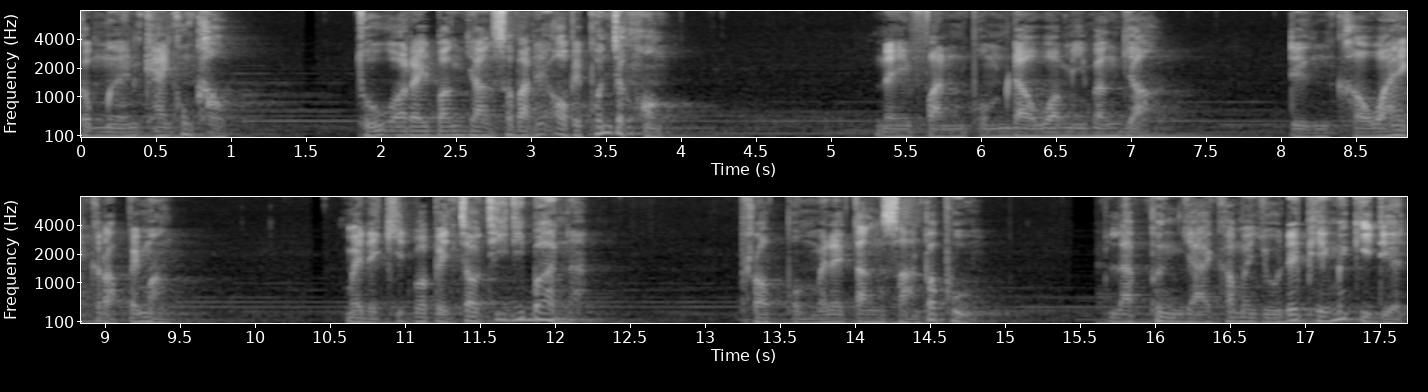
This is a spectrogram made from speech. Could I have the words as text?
ก็เหมือนแขนของเขา ถูกอะไรบางอย่างสะบัดให้ออกไปพ้นจากห้อง ในฝันผมเดาว่ามีบางอย่าง ดึงเขาไว้ให้กลับไปมั่ง ไม่ได้คิดว่าเป็นเจ้าที่ที่บ้านนะเพราะผมไม่ได้ตั้งศาลพระภูมิและเพิ่งย้ายเข้ามาอยู่ได้เพียงไม่กี่เดือน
